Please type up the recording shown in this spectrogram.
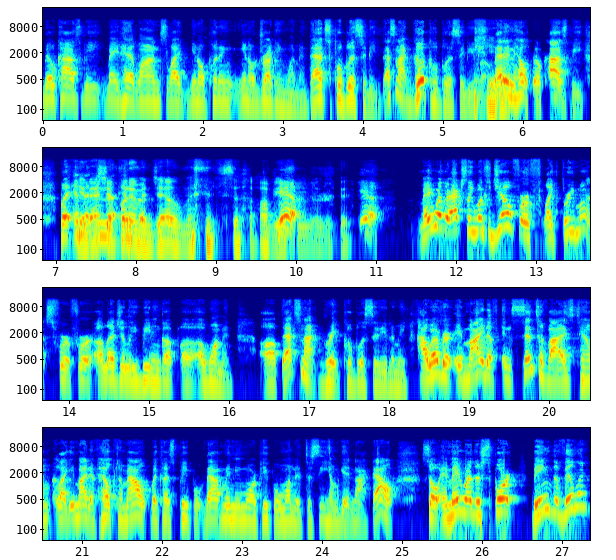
Bill Cosby made headlines like you know putting you know drugging women. That's publicity. That's not good publicity bro. Yeah. That didn't help Bill Cosby. But in yeah, the, that in should the, put in him the- in jail, man. so obviously, Yeah. it wasn't good. Yeah, Mayweather actually went to jail for like three months for for allegedly beating up a, a woman. Uh, that's not great publicity to me. However, it might have incentivized him, like it might have helped him out because people, that many more people wanted to see him get knocked out. So in Mayweather's sport, being the villain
